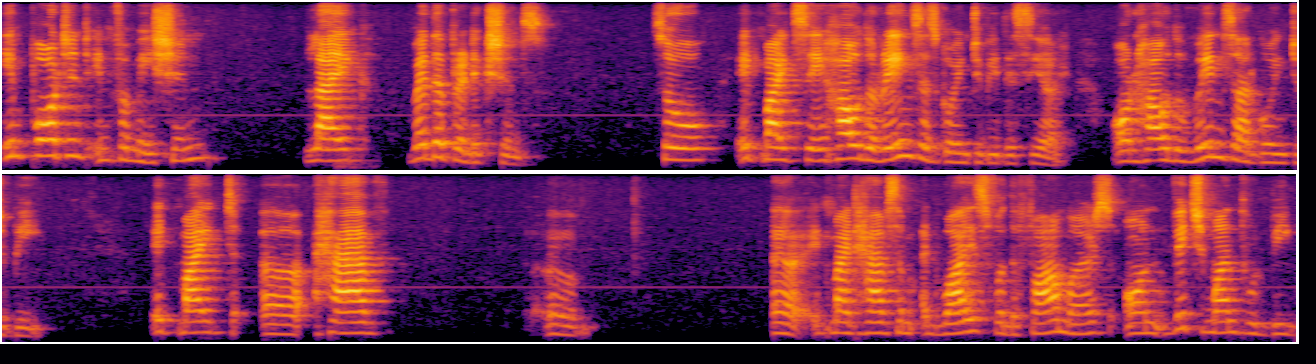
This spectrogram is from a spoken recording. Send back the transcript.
important information like weather predictions. So it might say how the rains is going to be this year or how the winds are going to be. It might uh, have uh, uh, it might have some advice for the farmers on which month would be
